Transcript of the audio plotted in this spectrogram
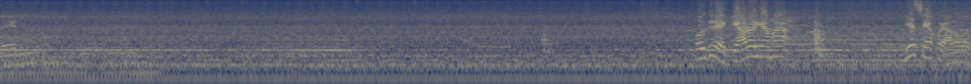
đến thôi cứ để kéo thôi em ạ. Biết xe khỏe rồi.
